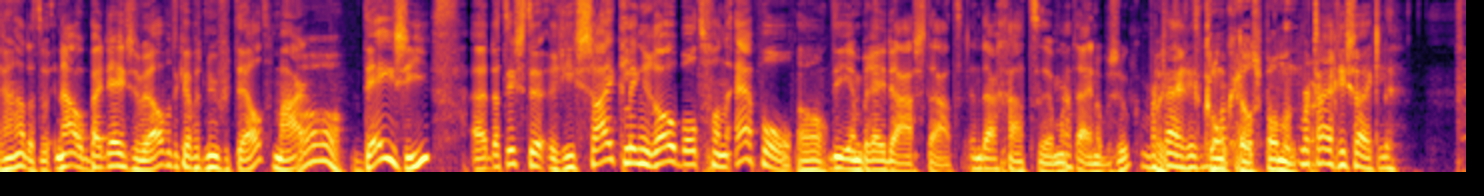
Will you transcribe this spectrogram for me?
ja, dat, nou, bij deze wel, want ik heb het nu verteld. Maar Oh. Daisy, eh, dat is de recyclingrobot van Apple Oh. die in Breda staat. En daar gaat eh, Martijn op bezoek. Martijn, Het klonk heel spannend. maar- Martijn recyclen.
